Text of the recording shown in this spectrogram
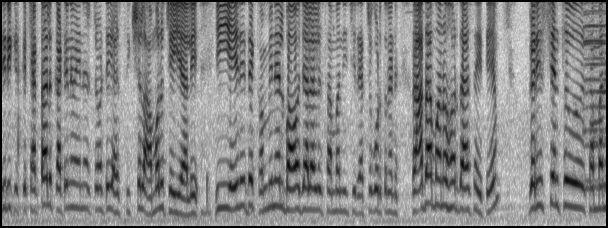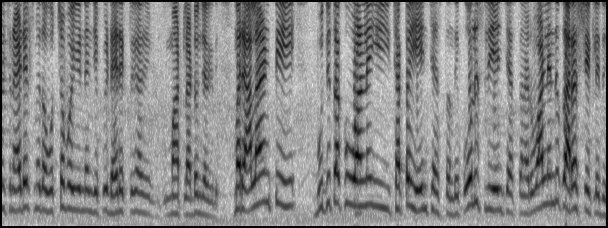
దీనికి చట్టాలు కఠినమైనటువంటి శిక్షలు అమలు చేయాలి. ఈ ఏదైతే కమ్యూనల్ భావజాలాలకు సంబంధించి రెచ్చగొడుతున్న రాధా మనోహర్ దాస్ అయితే క్రిస్టియన్స్ సంబంధించిన ఐడియల్స్ మీద వచ్చబోయిండి అని చెప్పి డైరెక్ట్గా మాట్లాడడం జరిగింది. మరి అలాంటి బుద్ధి తక్కువ వాళ్ళని ఈ చట్టం ఏం చేస్తుంది? పోలీసులు ఏం చేస్తున్నారు? వాళ్ళని ఎందుకు అరెస్ట్ చేయట్లేదు?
